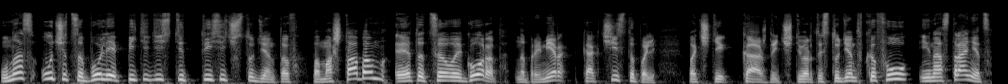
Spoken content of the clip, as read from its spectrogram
У нас учатся более 50 тысяч студентов. По масштабам это целый город, например, как Чистополь. Почти каждый четвертый студент в КФУ – иностранец.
